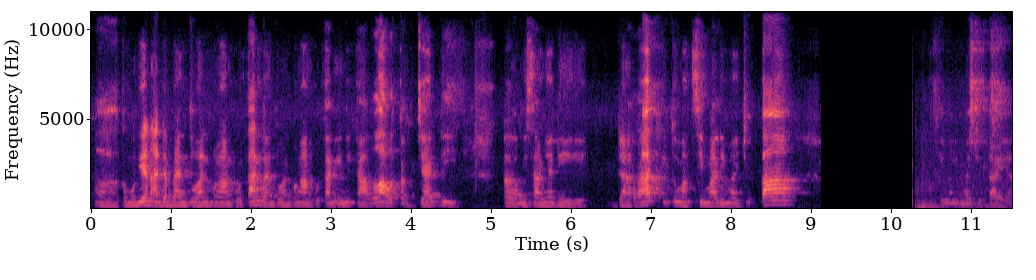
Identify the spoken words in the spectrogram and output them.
Eh, kemudian ada bantuan pengangkutan, bantuan pengangkutan ini kalau terjadi eh, misalnya di darat itu maksimal 5 juta, maksimal 5 juta ya,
